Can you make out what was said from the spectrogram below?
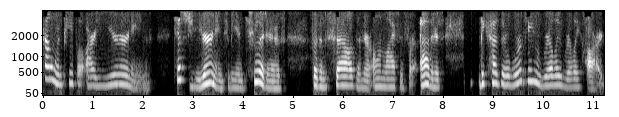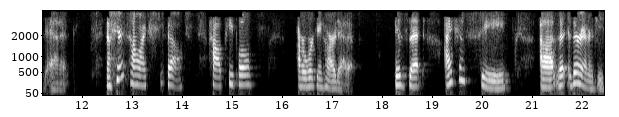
tell when people are yearning, just yearning to be intuitive for themselves and their own life and for others because they're working really, really hard at it. Now here's how I tell how people are working hard at it. is that I can see uh, the, their energy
